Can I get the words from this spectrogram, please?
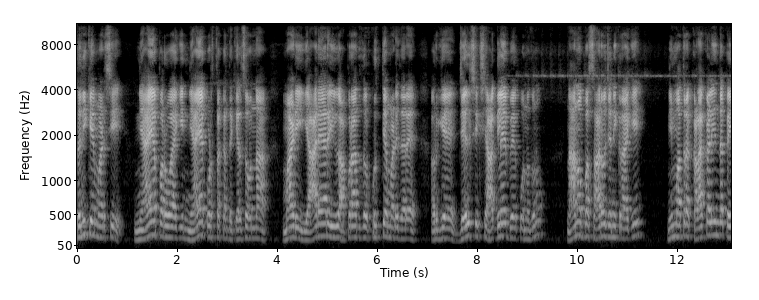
ತನಿಖೆ ಮಾಡಿಸಿ, ನ್ಯಾಯಪರವಾಗಿ ನ್ಯಾಯ ಕೊಡಿಸ್ತಕ್ಕಂಥ ಕೆಲಸವನ್ನು ಮಾಡಿ, ಯಾರ್ಯಾರು ಈ ಅಪರಾಧದ ಕೃತ್ಯ ಮಾಡಿದ್ದಾರೆ, ಅವ್ರಿಗೆ ಜೈಲು ಶಿಕ್ಷೆ ಆಗಲೇಬೇಕು ಅನ್ನೋದನ್ನು ನಾನೊಬ್ಬ ಸಾರ್ವಜನಿಕರಾಗಿ ನಿಮ್ಮ ಹತ್ರ ಕಳಕಳಿಯಿಂದ ಕೈ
